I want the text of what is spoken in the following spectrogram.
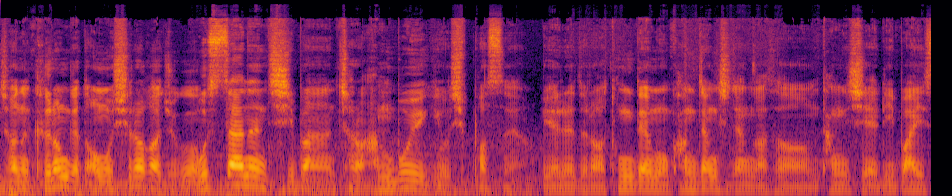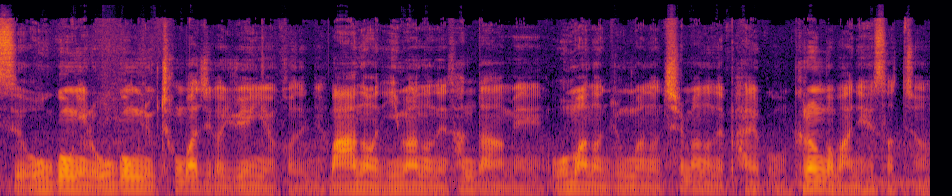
저는 그런 게 너무 싫어가지고 못 사는 집안처럼 안 보이고 싶었어요. 예를 들어 동대문 광장시장 가서 당시에 리바이스 501, 506 청바지가 유행이었거든요. 만 원, 2만 원에 산 다음에 5만 원, 6만 원, 7만 원에 팔고 그런 거 많이 했었죠.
